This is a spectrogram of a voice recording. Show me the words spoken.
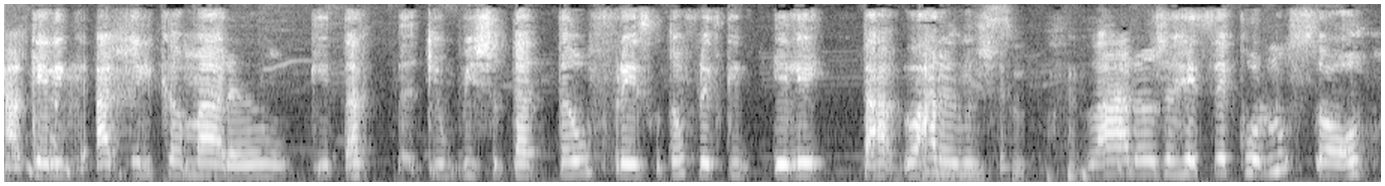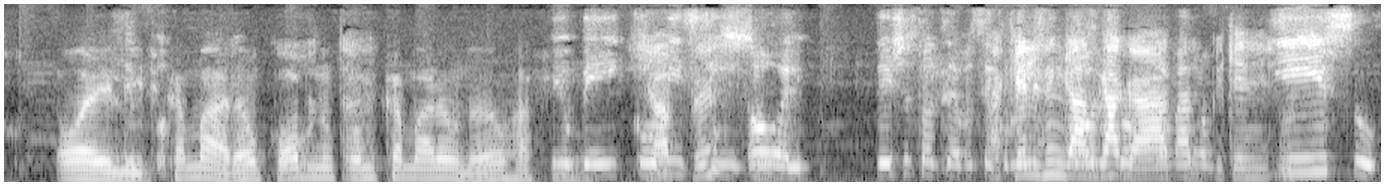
Aquele, aquele camarão que, tá, que o bicho tá tão fresco, tão fresco que ele tá laranja. Isso. Laranja ressecou no sol. Ó, Elite, camarão. Pobre não Puta. come camarão, não, Rafinha. Meu bem, Já come sim. pensou? Olha, deixa eu só dizer a você é Aqueles camarão. pequenininhos. Isso,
